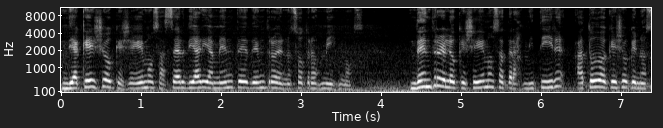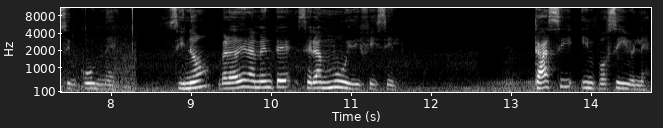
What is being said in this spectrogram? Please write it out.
de aquello que lleguemos a hacer diariamente dentro de nosotros mismos, dentro de lo que lleguemos a transmitir a todo aquello que nos circunde, si no, verdaderamente será muy difícil. Casi imposible.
